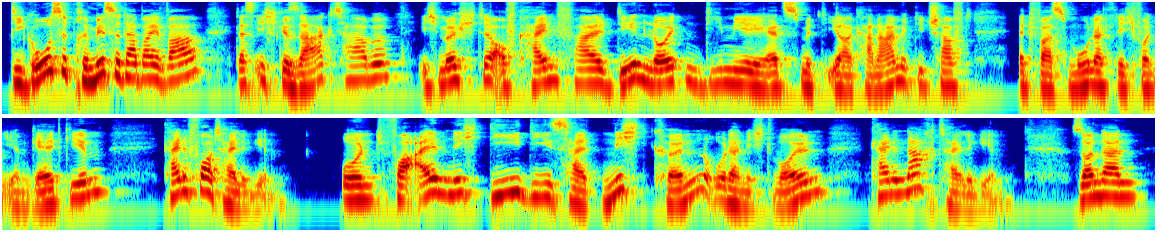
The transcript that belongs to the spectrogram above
die große Prämisse dabei war, dass ich gesagt habe, ich möchte auf keinen Fall den Leuten, die mir jetzt mit ihrer Kanalmitgliedschaft etwas monatlich von ihrem Geld geben, keine Vorteile geben. Und vor allem nicht die, die es halt nicht können oder nicht wollen, keine Nachteile geben, sondern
